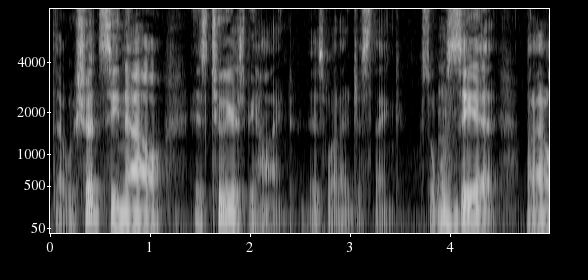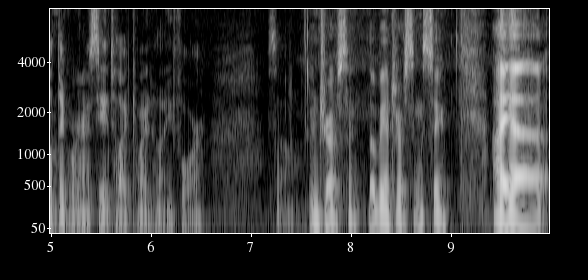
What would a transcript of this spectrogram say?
that we should see now is two years behind is what I just think. So Mm-hmm. we'll see it, but I don't think we're going to see it until like 2024. So Interesting. That'll be interesting to see. I uh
